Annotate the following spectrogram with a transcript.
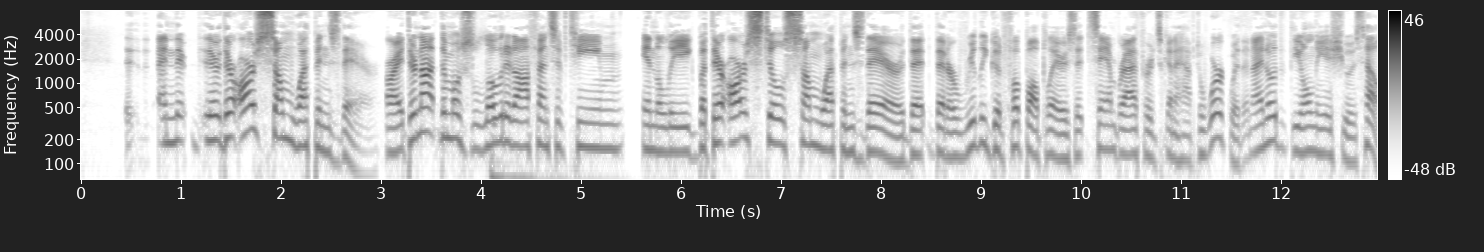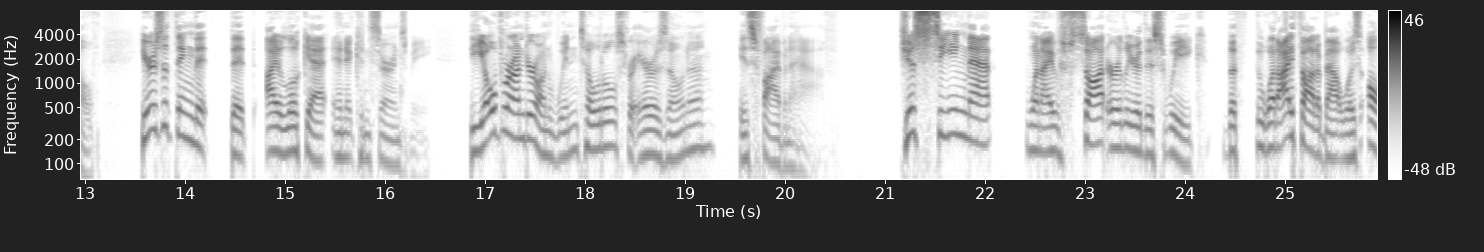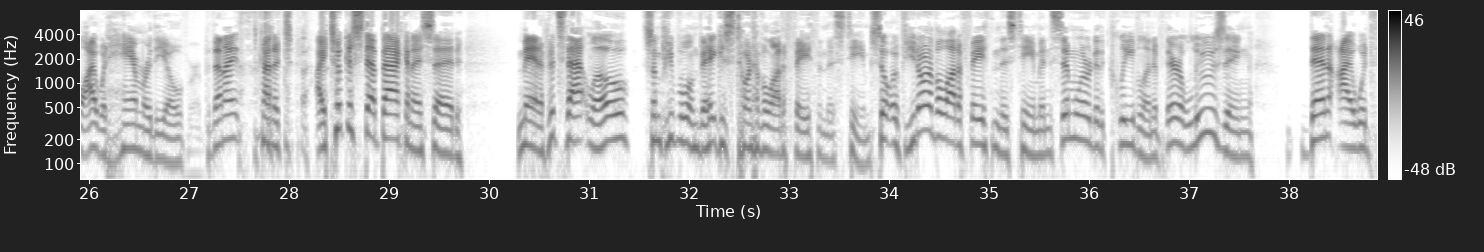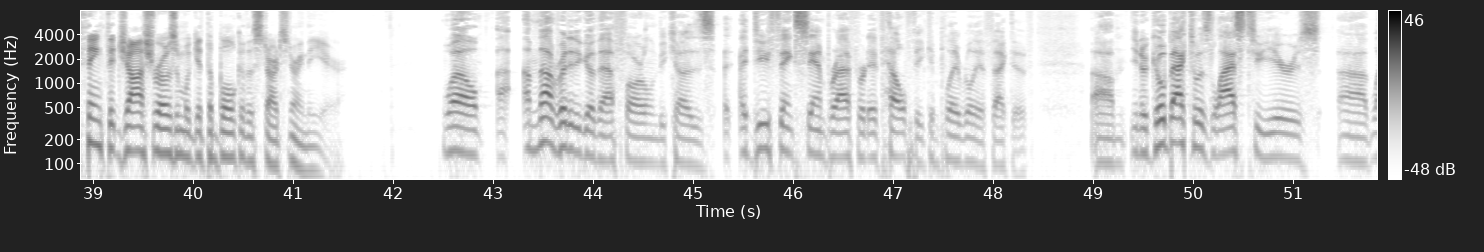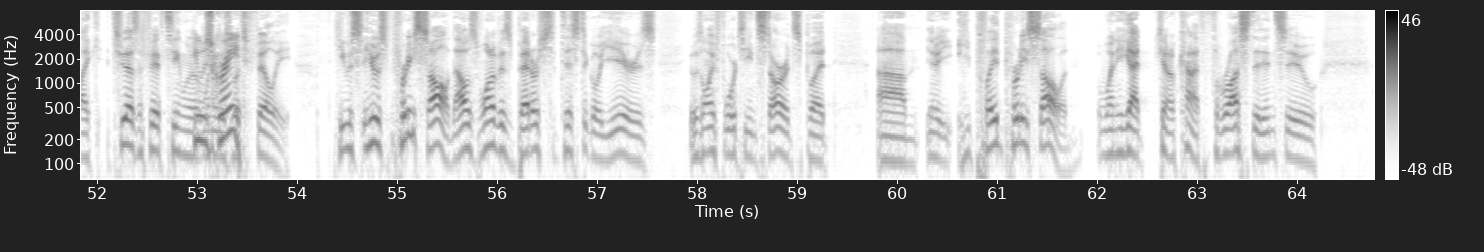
and there, there there are some weapons there. All right, they're not the most loaded offensive team in the league, but there are still some weapons there that that are really good football players that Sam Bradford's going to have to work with. And I know that the only issue is health. Here's the thing that that I look at and it concerns me. The over under on win totals for Arizona is five and a half. Just seeing that when I saw it earlier this week, the, what I thought about was, oh, I would hammer the over. But then I kind of t- I took a step back and I said, man, if it's that low, some people in Vegas don't have a lot of faith in this team. So if you don't have a lot of faith in this team, and similar to the Cleveland, if they're losing, then I would think that Josh Rosen would get the bulk of the starts during the year. Well, I'm not ready to go that far, only because I- do think Sam Bradford, if healthy, can play really effective. Um, you know, go back to his last two years, uh, like 2015 when He was when great. with Philly. He was he was pretty solid. That was one of his better statistical years. It was only 14 starts, but um, you know he, played pretty solid when he got you know kind of thrusted into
